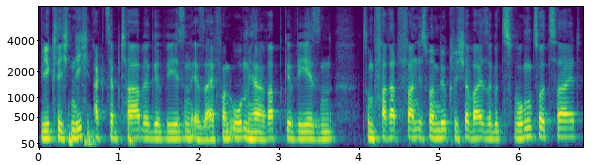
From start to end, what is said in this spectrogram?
wirklich nicht akzeptabel gewesen. Er sei von oben herab gewesen. Zum Fahrradfahren ist man möglicherweise gezwungen zurzeit.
